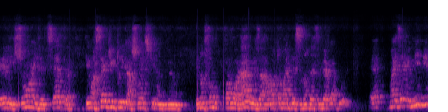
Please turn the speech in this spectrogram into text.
eleições, etc. Tem uma série de implicações que não, não, que não são favoráveis a uma tomada de decisão dessa envergadura. É, mas é, me, me,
